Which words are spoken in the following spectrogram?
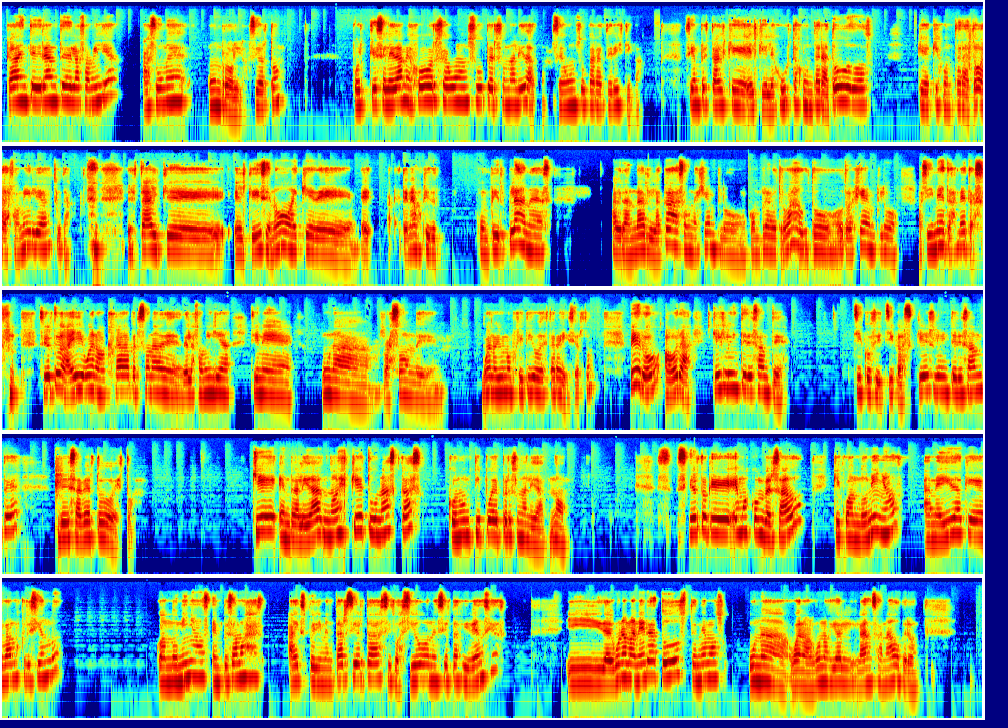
cada integrante de la familia asume un rol, ¿cierto? Porque se le da mejor según su personalidad, según su característica. Siempre está el que, el que les gusta juntar a todos, que hay que juntar a toda la familia, chuta. está el que, el que dice, no, hay que, de, eh, tenemos que cumplir planes, agrandar la casa, un ejemplo, comprar otro auto, otro ejemplo, así metas, metas, ¿cierto? Ahí, bueno, cada persona de, la familia tiene una razón de, bueno, y un objetivo de estar ahí, ¿cierto? Pero ahora, ¿qué es lo interesante, chicos y chicas? ¿Qué es lo interesante de saber todo esto? Que en realidad no es que tú nazcas con un tipo de personalidad, no, cierto que hemos conversado que cuando niños, a medida que vamos creciendo, cuando niños empezamos a experimentar ciertas situaciones, ciertas vivencias, y de alguna manera todos tenemos una, bueno, algunos ya la han sanado, pero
